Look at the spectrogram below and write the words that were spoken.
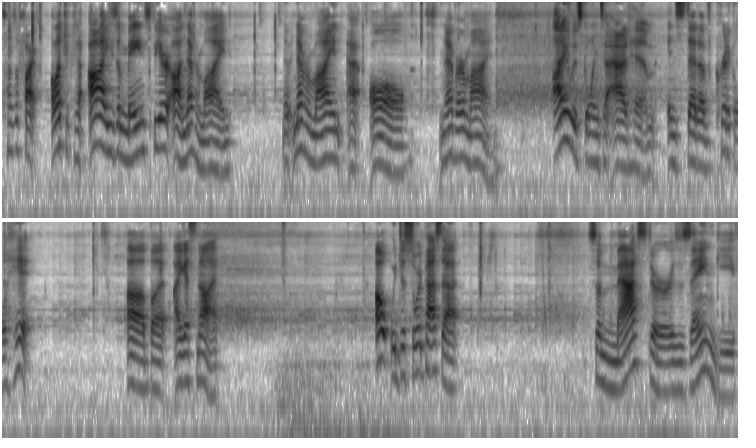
Tons of fire. Electric. Ah, he's a main spear? Ah, never mind. No, never mind at all. Never mind. I was going to add him instead of critical hit. Uh, but I guess not. Oh, we just soared past that. A master, Zangief.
